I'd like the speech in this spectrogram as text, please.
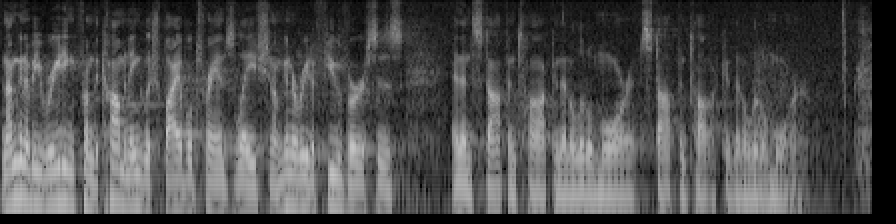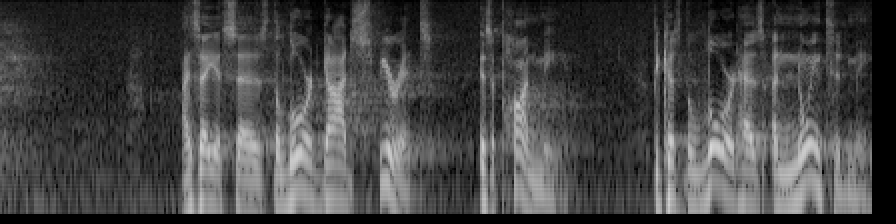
And I'm going to be reading from the Common English Bible translation. I'm going to read a few verses and then stop and talk and then a little more and stop and talk and then a little more. Isaiah says, The Lord God's Spirit is upon me because the Lord has anointed me.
